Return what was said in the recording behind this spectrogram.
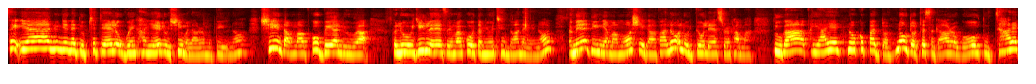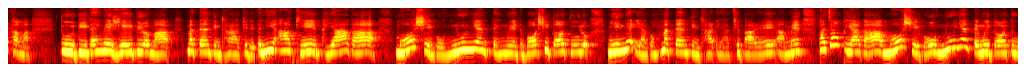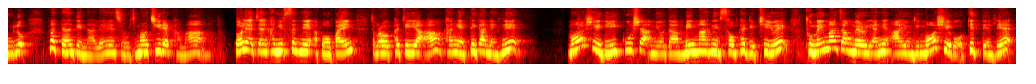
စိတ်အရန်နုညံ့တဲ့သူဖြစ်တယ်လို့ဝန်ခံရဲလို့ရှိမလားတော့မသိဘူးเนาะရှိရင်တောင်မှကို့ဘေးကလူကဘလို့ကြီးလဲဆိုရင်မှကိုယ်တမျိုးချင်သွားနိုင်တယ်နော်။အမေဒီညမှာမောရှေကဘာလို့အလိုပြောလဲဆိုတဲ့အခါမှာသူကဖခင်ရဲ့နှုတ်ကပတ်တော်နှုတ်တော်ထက်စကားတော်ကိုသူကြားတဲ့အခါမှာ သူဒီတိုင်းပဲရေးပြီးတော့မှမှတ်တမ်းတင်ထားတာဖြစ်တယ်။တနည်းအားဖြင့်ဖခင်ကမောရှေကိုနူးညံ့သိမ်မွေးတဲ့သဘောရှိတော်သူလို့မြင်တဲ့အရာကိုမှတ်တမ်းတင်ထားတဲ့အရာဖြစ်ပါတယ်။အာမင်။ဘာကြောင့်ဖခင်ကမောရှေကိုနူးညံ့သိမ်မွေးတော်သူလို့မှတ်တမ်းတင်တာလဲဆိုတော့ကျွန်တော်ကြည့်တဲ့အခါမှာဒေါ်လျာကျန်ခန်းကြီး7နှစ်အပေါ်ပိုင်းကျွန်တော်တို့ဖတ်ကြည့်ရအောင်ခန်းငယ်1ကနေ2မောရှေသည်ကုရှအမျိုးသားမိမနှင့်ဆုံဖက်သည်ဖြစ်၍ထိုမိမကြောင့်မေရီယန်နှင့်အာယုန်ဒီမောရှေကိုအပြစ်တင်လျက်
